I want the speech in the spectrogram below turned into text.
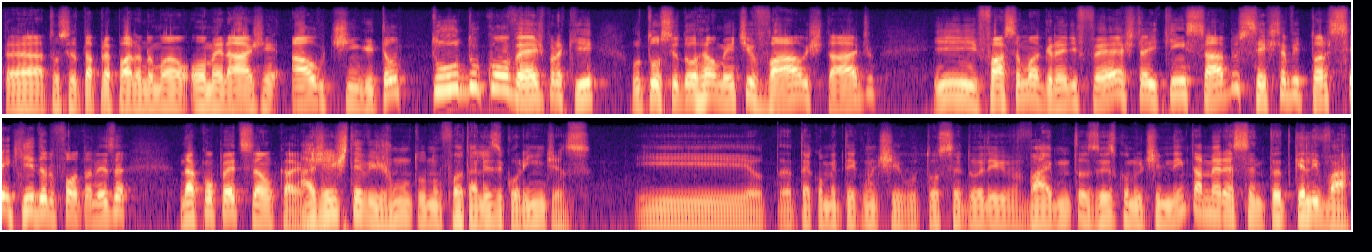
Tá, a torcida está preparando uma homenagem ao Tinga. Então tudo converge para que o torcedor realmente vá ao estádio e faça uma grande festa e quem sabe o sexta vitória seguida do Fortaleza na competição, Caio. A gente esteve junto no Fortaleza e Corinthians e eu até comentei contigo, o torcedor ele vai muitas vezes quando o time nem tá merecendo tanto que ele vá.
